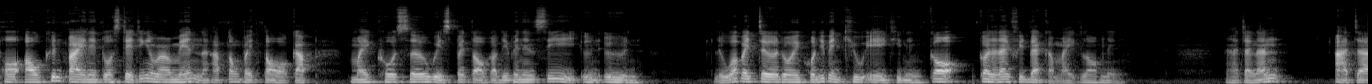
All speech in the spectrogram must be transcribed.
พอเอาขึ้นไปในตัว staging environment นะครับ ต้องไปต่อกับ microservice ไปต่อกับ dependency อื่น ๆ หรือว่าไปเจอโดยคนที่เป็น QA ทีหนึ่งก็ก็จะได้ feedback กลับมาอีกรอบหนึ่งนะจากนั้นอาจจะ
